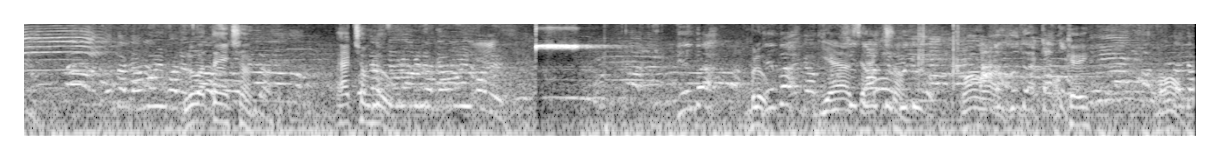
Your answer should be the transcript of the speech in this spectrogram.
Değil. Onda kamu ifade. Blue attention. Action blue. Blue. Yes, action. One round. Okay. Onda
